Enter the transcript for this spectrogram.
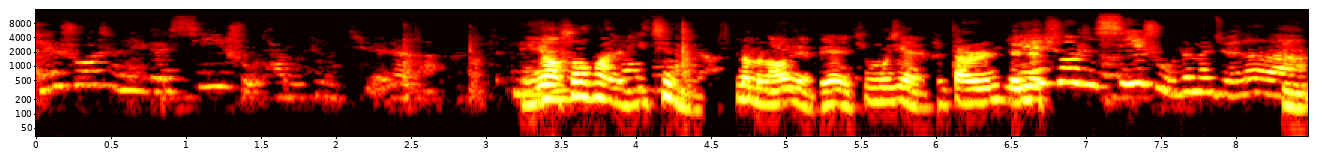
别说是那个西蜀他们这么觉得了。你要说话就离近点，那么老远别人也听不见。这当然，人家别说是西蜀这么觉得了，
